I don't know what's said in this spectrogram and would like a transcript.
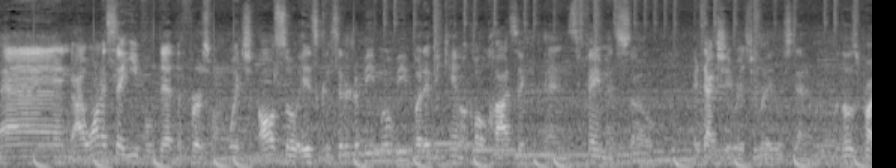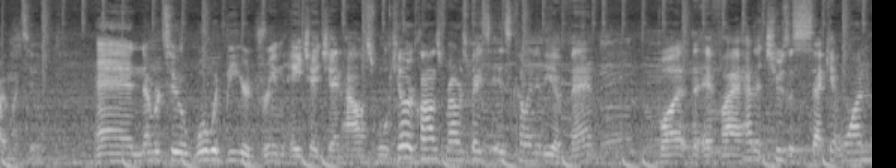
And I want to say Evil Dead, the first one, which also is considered a B movie, but it became a cult classic and it's famous, so it's actually a regular standard movie. But those are probably my two. And number two, what would be your dream HHN house? Well, Killer Clowns from Outer Space is coming to the event, but if I had to choose a second one,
